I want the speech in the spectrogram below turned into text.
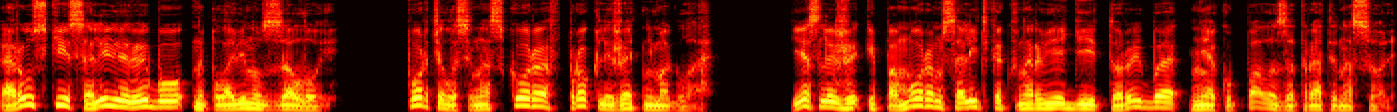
А русские солили рыбу наполовину с золой. Портилась она скоро, впрок лежать не могла. Если же и по морам солить, как в Норвегии, то рыба не окупала затраты на соль.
